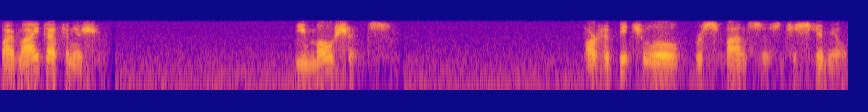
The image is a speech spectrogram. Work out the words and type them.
By my definition, emotions are habitual responses to stimulus.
